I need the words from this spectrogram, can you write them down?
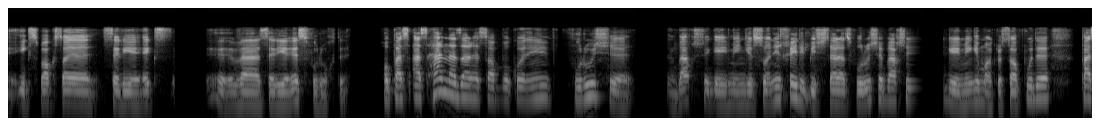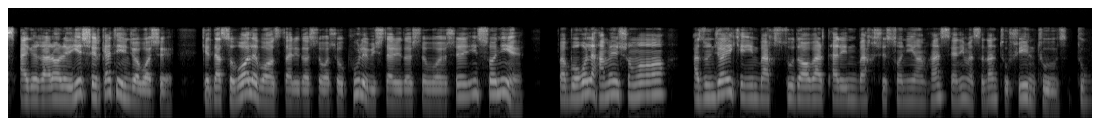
ایکس باکس های سری X و سری S فروخته. خب پس از هر نظر حساب بکنی فروش بخش gaming سونی خیلی بیشتر از فروش بخش gaming مایکروسافت بوده. پس اگه قراره یه شرکتی اینجا باشه که دست و بال بازتری داشته باشه و پول بیشتری داشته باشه این سونیه. و به قول همه شما از اونجایی که این بخش سودآورترین بخش سونی هم هست یعنی مثلا تو فیلم تو تو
